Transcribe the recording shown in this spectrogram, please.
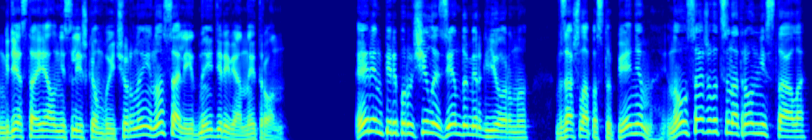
где стоял не слишком вычурный, но солидный деревянный трон. Эрин перепоручила Зенду Мергьорну, Взошла по ступеням, но усаживаться на трон не стала,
